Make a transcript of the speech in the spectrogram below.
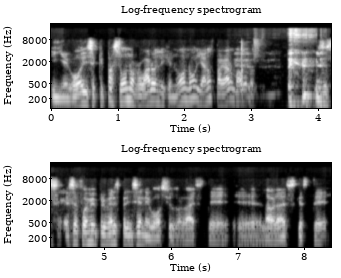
Y llegó y dice, ¿qué pasó? ¿Nos robaron? Le dije, no, no, ya nos pagaron, vámonos. Entonces, esa fue mi primera experiencia de negocios, ¿verdad? Este, eh, la verdad es que este,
